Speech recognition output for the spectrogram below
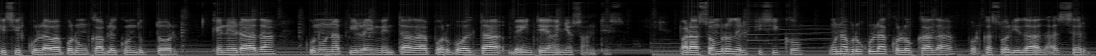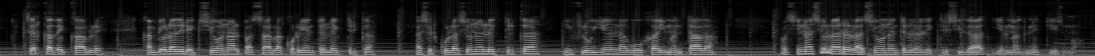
que circulaba por un cable conductor generada con una pila inventada por Volta 20 años antes. Para asombro del físico, una brújula colocada por casualidad cerca del cable cambió la dirección al pasar la corriente eléctrica. La circulación eléctrica influía en la aguja imantada. Así nació la relación entre la electricidad y el magnetismo,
